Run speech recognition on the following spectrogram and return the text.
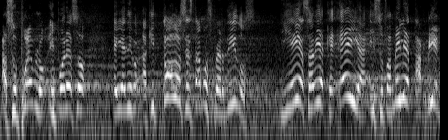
a su pueblo. Y por eso ella dijo, aquí todos estamos perdidos. Y ella sabía que ella y su familia también.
